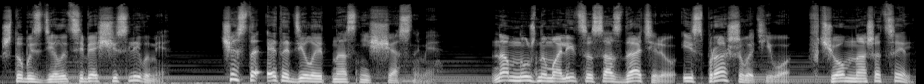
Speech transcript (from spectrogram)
чтобы сделать себя счастливыми. Часто это делает нас несчастными. Нам нужно молиться Создателю и спрашивать Его, в чем наша цель.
